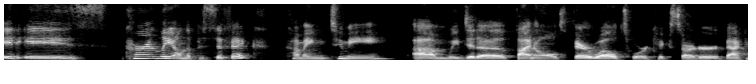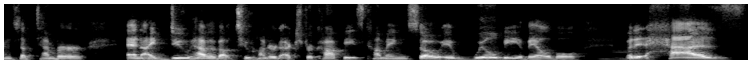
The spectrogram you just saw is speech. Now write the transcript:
It is currently on the Pacific coming to me. Um, we did a final farewell tour Kickstarter back in September, and I do have about 200 extra copies coming. So it will be available, but it has,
